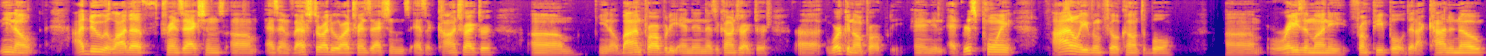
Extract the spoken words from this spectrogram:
you know, I do a lot of transactions um, as an investor. I do a lot of transactions as a contractor, um, you know, buying property, and then as a contractor, uh, working on property. And at this point, I don't even feel comfortable um, raising money from people that I kind of know.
